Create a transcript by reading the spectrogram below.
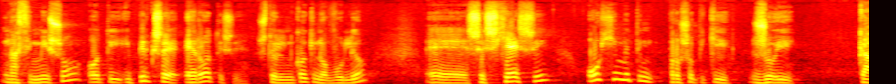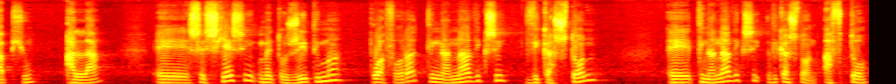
να θυμίσω ότι υπήρξε ερώτηση στο Ελληνικό Κοινοβούλιο ε, σε σχέση όχι με την προσωπική ζωή κάποιου, αλλά ε, σε σχέση με το ζήτημα που αφορά την ανάδειξη δικαστών, ε, την ανάδειξη δικαστών. Αυτό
